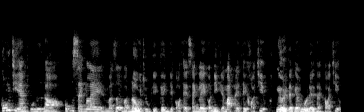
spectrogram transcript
Cũng chị em phụ nữ đó cũng xanh lê mà rơi vào đầu chu kỳ kinh thì có thể xanh lê còn nhìn cái mặt đấy thấy khó chịu ngửi thấy cái mùi đấy thấy khó chịu.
